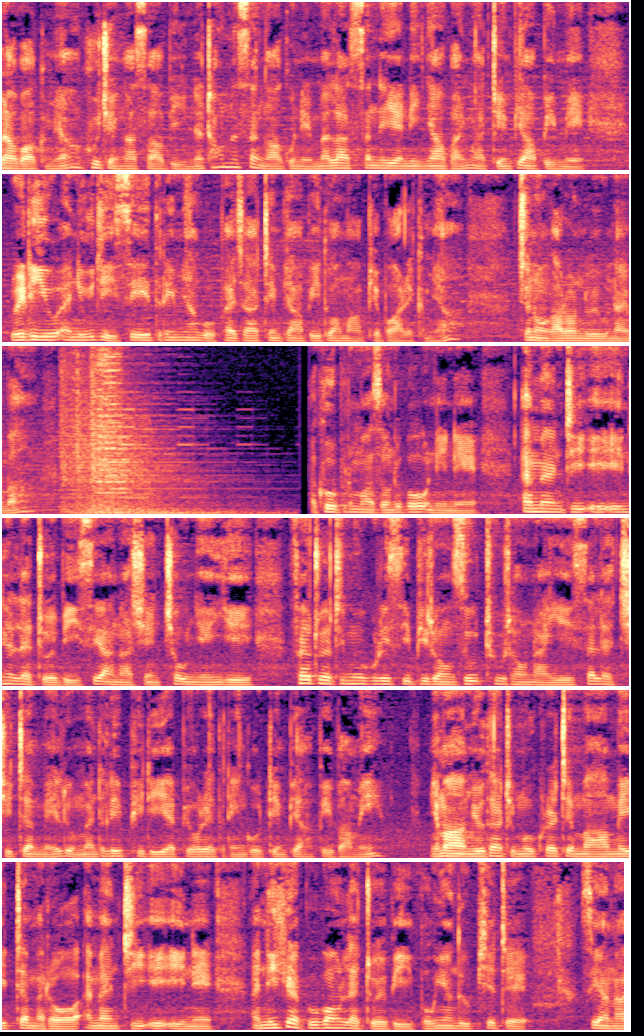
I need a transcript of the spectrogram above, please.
္ဂလာပါခင်ဗျာအခုချိန်ကစပြီး2025ခုနှစ်မတ်လ12ရက်နေ့ညပိုင်းမှာတင်ပြပေးမယ့် Radio NUG စီးရီးသတင်းများကိုဖတ်ကြားတင်ပြပေးသွားမှာဖြစ်ပါတယ်ခင်ဗျာကျွန်တော်ကတော့ຫນွေဦးနိုင်ပါအခုပထမဆုံးတစ်ပုတ်အနေနဲ့ MNDAA နဲ့လက်တွဲပြီးဆီအာနာရှင်ချုပ်ငင်းရေး Federal Democracy ပြည်ထောင်စုထူထောင်နိုင်ရေးဆက်လက်ချီတက်မယ်လို့မန္တလေး PDF ပြောတဲ့သတင်းကိုတင်ပြပေးပါမယ် မြန်မာအမျိုးသားဒီမိုကရက်တစ်မဟာမိတ်တပ်မတော် MNDAA နဲ့အနီးကပ်ပူးပေါင်းလက်တွဲပြီးဘုံရန်သူဖြစ်တဲ့ဆီယနာ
